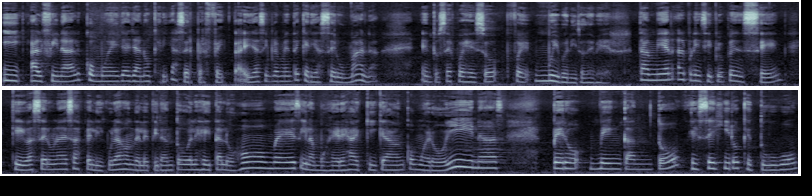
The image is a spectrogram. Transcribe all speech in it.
Y al final como ella ya no quería ser perfecta, ella simplemente quería ser humana. Entonces pues eso fue muy bonito de ver. También al principio pensé que iba a ser una de esas películas donde le tiran todo el hate a los hombres y las mujeres aquí quedaban como heroínas. Pero me encantó ese giro que tuvo,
